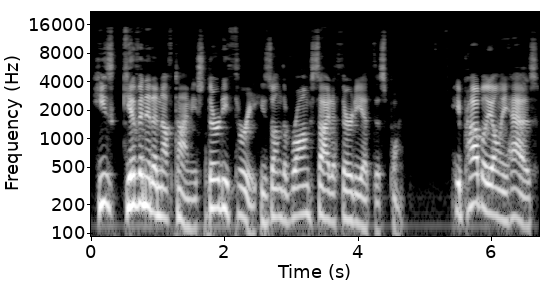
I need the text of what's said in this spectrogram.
He's given it enough time. He's 33. He's on the wrong side of 30 at this point. He probably only has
